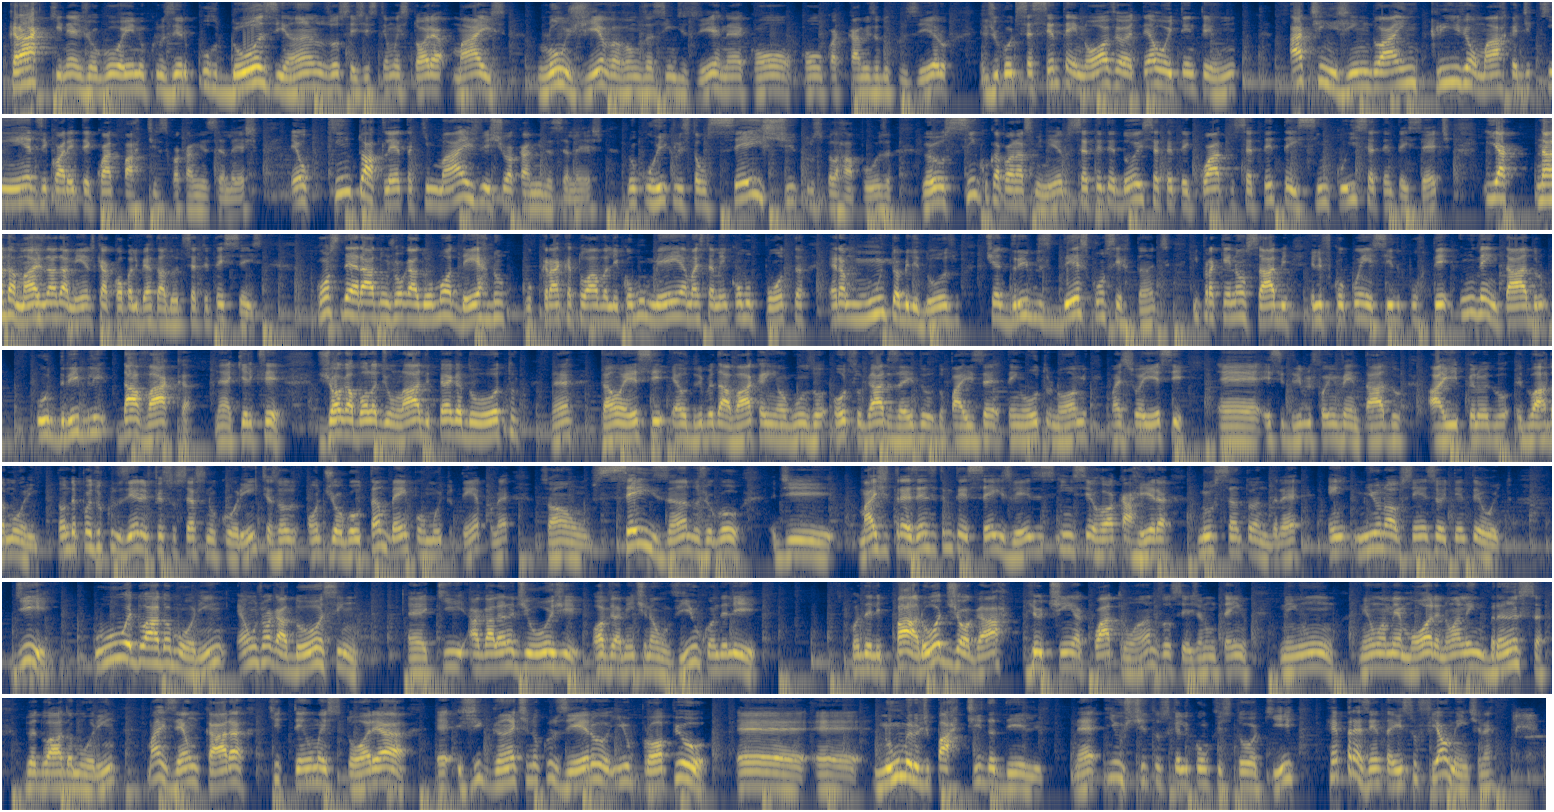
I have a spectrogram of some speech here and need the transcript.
Craque, né? Jogou aí no Cruzeiro por 12 anos, ou seja, esse tem uma história mais longeva, vamos assim dizer, né? Com, com, com a camisa do Cruzeiro. Ele jogou de 69 até 81, atingindo a incrível marca de 544 partidas com a camisa celeste. É o quinto atleta que mais vestiu a camisa celeste. No currículo estão seis títulos pela Raposa. Ganhou cinco campeonatos mineiros: 72, 74, 75 e 77. E a, nada mais, nada menos que a Copa Libertadores de 76. Considerado um jogador moderno, o craque atuava ali como meia, mas também como ponta, era muito habilidoso, tinha dribles desconcertantes e para quem não sabe, ele ficou conhecido por ter inventado o drible da vaca, né? Aquele que você joga a bola de um lado e pega do outro, né? Então esse é o drible da vaca. Em alguns outros lugares aí do, do país é, tem outro nome, mas foi esse é, esse drible foi inventado aí pelo Eduardo Amorim. Então, depois do Cruzeiro, ele fez sucesso no Corinthians, onde jogou também por muito tempo, né? São seis anos, jogou de mais de 336 vezes e encerrou a carreira no Santo André em 1988. Gui, o Eduardo Amorim é um jogador assim é, que a galera de hoje obviamente não viu quando ele quando ele parou de jogar, eu tinha quatro anos, ou seja, não tenho nenhum, nenhuma memória, nenhuma lembrança do Eduardo Amorim, mas é um cara que tem uma história é, gigante no Cruzeiro e o próprio é, é, número de partida dele, né? E os títulos que ele conquistou aqui representa isso fielmente, né?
